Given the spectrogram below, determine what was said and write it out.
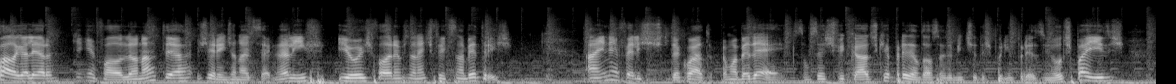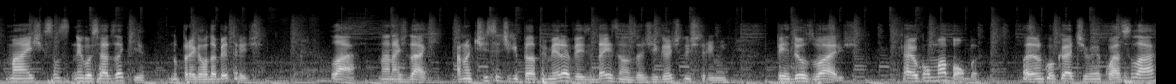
Fala galera, aqui quem fala é o Leonardo Terra, gerente de análise técnica da Linf, e hoje falaremos da Netflix na B3. A NFL XT4 é uma BDR, que são certificados que representam ações emitidas por empresas em outros países, mas que são negociados aqui, no pregão da B3. Lá, na Nasdaq, a notícia de que pela primeira vez em 10 anos a gigante do streaming perdeu usuários caiu como uma bomba, fazendo com que o ativo recuasse lá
